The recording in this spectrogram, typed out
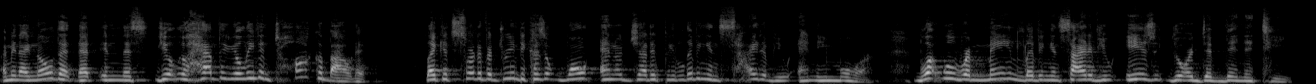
I mean, I know that, that in this, you'll, have the, you'll even talk about it like it's sort of a dream because it won't energetically be living inside of you anymore. What will remain living inside of you is your divinity.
